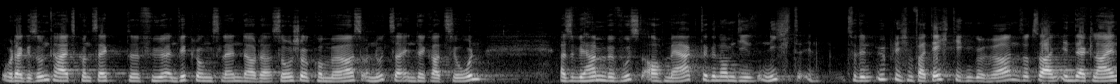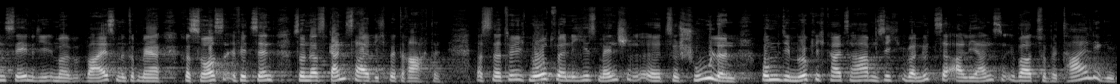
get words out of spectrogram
oder Gesundheitskonzepte für Entwicklungsländer oder Social Commerce und Nutzerintegration. Also wir haben bewusst auch Märkte genommen, die nicht zu den üblichen Verdächtigen gehören, sozusagen in der kleinen Szene, die immer weiß, mit mehr ressourceneffizient, sondern das ganzheitlich betrachtet. Dass es natürlich notwendig ist, Menschen äh, zu schulen, um die Möglichkeit zu haben, sich über Nutzerallianzen überhaupt zu beteiligen,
